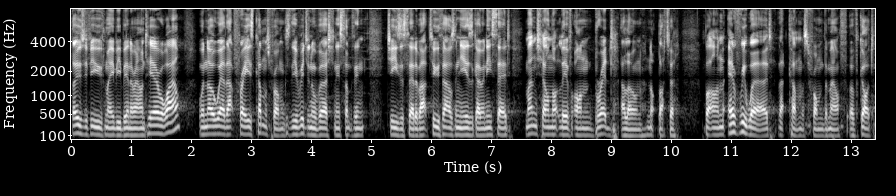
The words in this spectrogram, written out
those of you who've maybe been around here a while will know where that phrase comes from, because the original version is something Jesus said about 2,000 years ago. And he said, Man shall not live on bread alone, not butter, but on every word that comes from the mouth of God.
